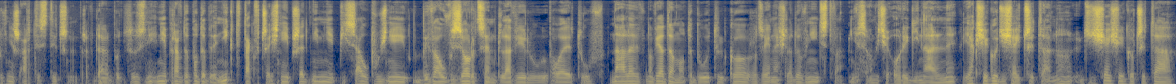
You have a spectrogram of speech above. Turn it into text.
również artystycznym, prawda? Bo to jest nieprawdopodobne. Nikt tak wcześniej przed nim nie pisał, później bywał wzorcem dla wielu poetów, no ale no wiadomo, to były tylko rodzaj naśladownictwa. Niesamowicie oryginalny. Jak się go dzisiaj czyta? No dzisiaj się go czyta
